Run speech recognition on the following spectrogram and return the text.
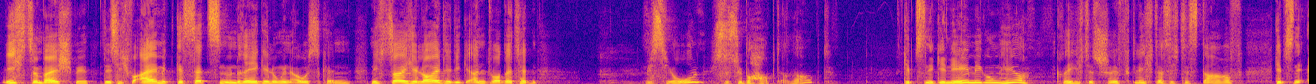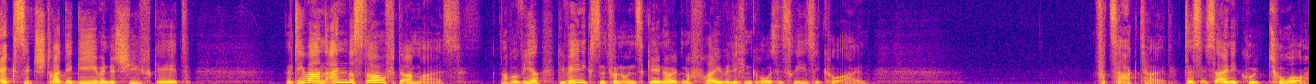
ich zum Beispiel, die sich vor allem mit Gesetzen und Regelungen auskennen. Nicht solche Leute, die geantwortet hätten, Mission, ist es überhaupt erlaubt? Gibt es eine Genehmigung hier? Kriege ich das schriftlich, dass ich das darf? Gibt es eine Exit-Strategie, wenn es schief geht? Und die waren anders drauf damals. Aber wir, die wenigsten von uns gehen heute noch freiwillig ein großes Risiko ein. Verzagtheit. Das ist eine Kultur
